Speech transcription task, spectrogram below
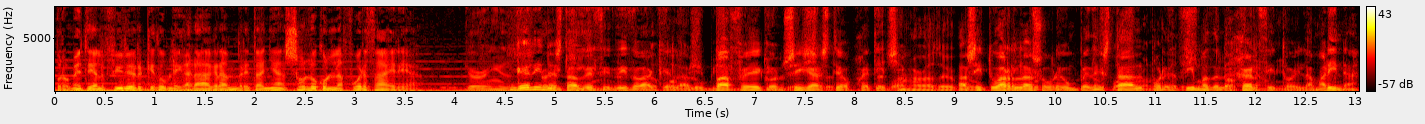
promete al Führer que doblegará a Gran Bretaña solo con la fuerza aérea. Goering está decidido a que la Luftwaffe consiga este objetivo, a situarla sobre un pedestal por encima del ejército y la marina,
